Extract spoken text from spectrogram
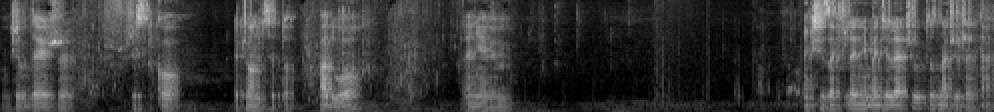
Mi się wydaje, że wszystko leczące to padło, ale nie wiem. Jak się za chwilę nie będzie leczył, to znaczy, że tak.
